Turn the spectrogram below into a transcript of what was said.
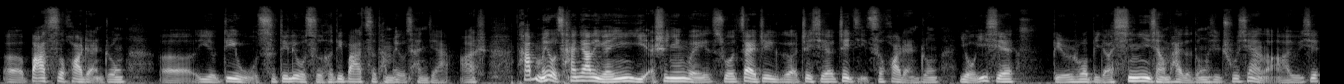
呃八次画展中，呃有第五次、第六次和第八次他没有参加啊。他没有参加的原因也是因为说，在这个这些这几次画展中，有一些。比如说，比较新印象派的东西出现了啊，有一些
